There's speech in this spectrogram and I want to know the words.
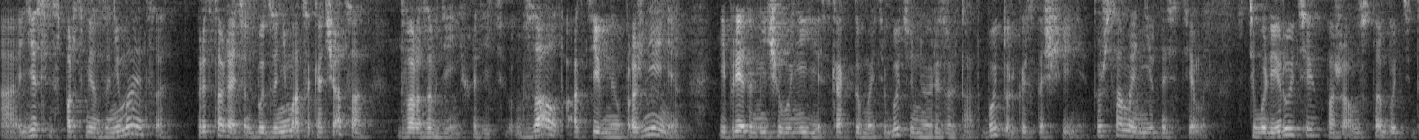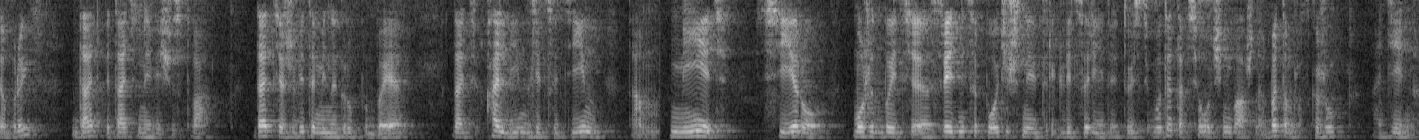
А если спортсмен занимается, представляете, он будет заниматься, качаться два раза в день, ходить в зал, активные упражнения, и при этом ничего не есть. Как думаете, будет у него результат? Будет только истощение. То же самое нервной системы. Стимулируйте, пожалуйста, будьте добры, дать питательные вещества, дать те же витамины группы В, дать холин, лецитин, там, медь, серу, может быть э, среднецепочечные триглицериды. То есть вот это все очень важно. Об этом расскажу отдельно.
